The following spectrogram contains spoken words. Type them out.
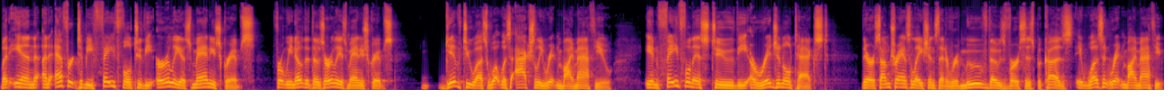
But in an effort to be faithful to the earliest manuscripts, for we know that those earliest manuscripts give to us what was actually written by Matthew. In faithfulness to the original text, there are some translations that have removed those verses because it wasn't written by Matthew.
